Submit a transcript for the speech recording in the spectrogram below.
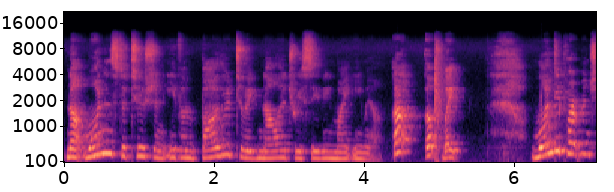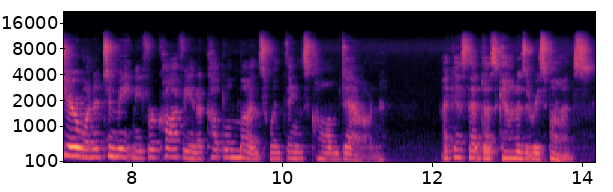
Not one institution even bothered to acknowledge receiving my email. Oh, oh, wait. One department chair wanted to meet me for coffee in a couple months when things calmed down. I guess that does count as a response.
